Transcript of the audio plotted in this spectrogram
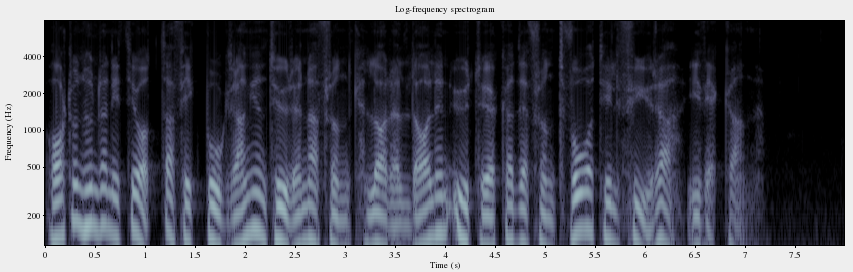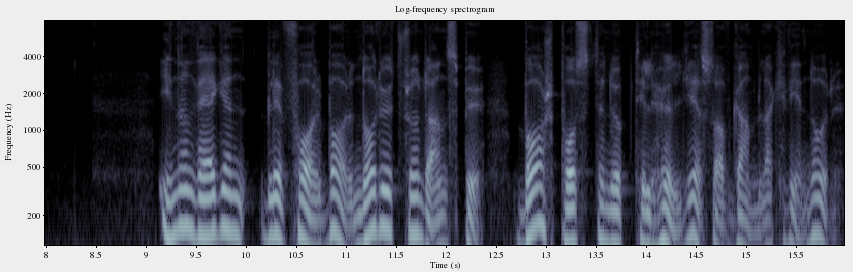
1898 fick Bograngen turerna från Klarälvdalen utökade från två till fyra i veckan. Innan vägen blev farbar norrut från Ransby bars posten upp till Höljes av gamla kvinnor.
